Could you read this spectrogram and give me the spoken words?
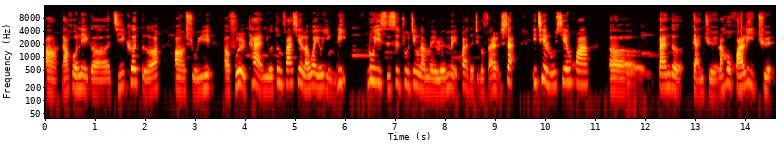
啊，然后那个吉科德啊，属于呃伏尔泰，牛顿发现了万有引力，路易十四住进了美轮美奂的这个凡尔赛，一切如鲜花呃般的感觉，然后华丽绝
